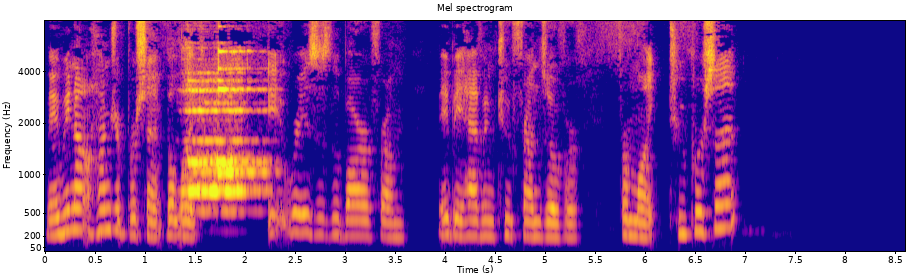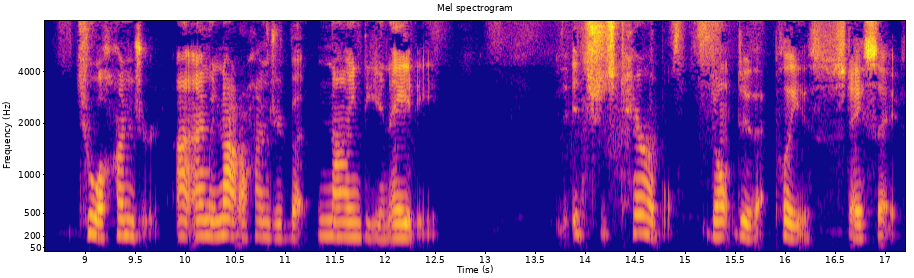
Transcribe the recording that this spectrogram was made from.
Maybe not 100%, but like it raises the bar from maybe having two friends over from like 2% to 100. I, I mean, not 100, but 90 and 80. It's just terrible. Don't do that, please. Stay safe.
